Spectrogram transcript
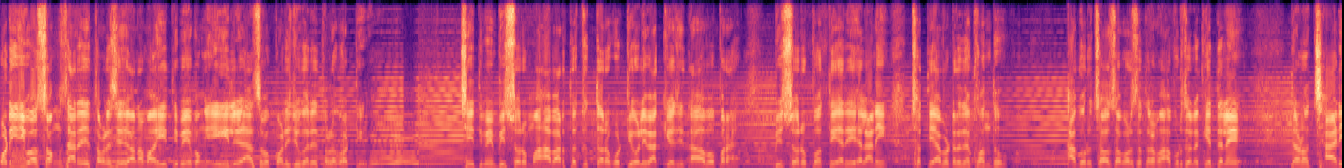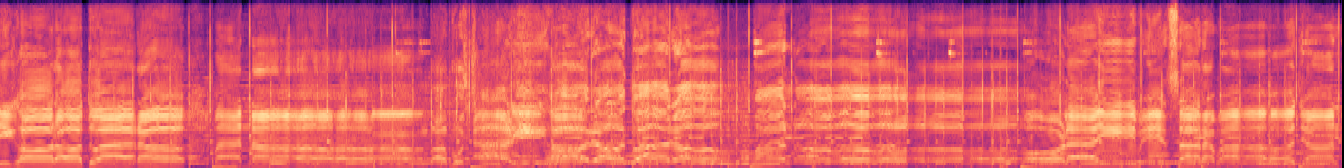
ପଡ଼ିଯିବ ସଂସାରରେ ଯେତେବେଳେ ସେ ଜନ୍ମ ହେଇଥିବେ ଏବଂ ଏଇ ଲୀଳା ସବୁ କଳିଯୁଗରେ ଯେତେବେଳେ ଘଟିବ। ସେଇଥିପାଇଁ ବିଶ୍ୱର ମହାଭାରତ ଯୁଦ୍ଧର ଗୋଟିଏ ଭଳି ବାକ୍ୟ ଅଛି ତାହା ହେବ ପରା ବିଶ୍ୱରୂପ ତିଆରି ହେଲାଣି। ଛତିଆ ପଟରେ ଦେଖନ୍ତୁ। ଆଗରୁ ଛଅଶହ ବର୍ଷ ତଳେ ମହାପୁରୁଷ ଲେଖିଥିଲେ ତେଣୁ ଛାଡ଼ି ଘର ଦ୍ୱାର ମାନ ବାବୁ ଛାଡ଼ି ଘର ଦ୍ୱାର ମାନ ପଳାଇବେ ସର୍ବଜନ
